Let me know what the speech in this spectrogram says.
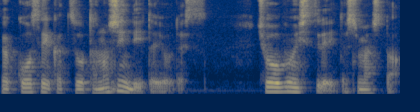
学校生活を楽しんでいたようです。長文失礼いたしました。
